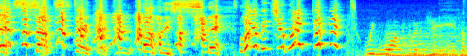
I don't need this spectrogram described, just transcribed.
It's so stupid. Holy shit. Why would you write that? We've walked with Jesus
